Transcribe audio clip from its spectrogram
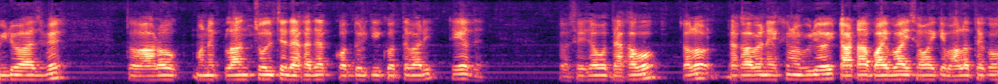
ভিডিও আসবে। তো আরও মানে প্ল্যান চলছে, দেখা যাক কতদূর কী করতে পারি, ঠিক আছে? তো সেই সব দেখাবো। চলো, দেখা হবে নেক্সট কোনো ভিডিওই টাটা বাই বাই সবাইকে ভালো থেকো।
